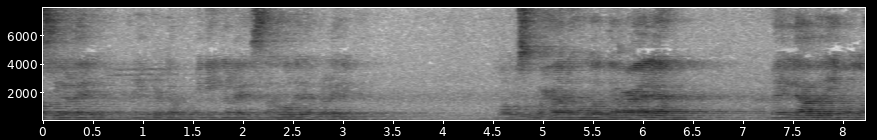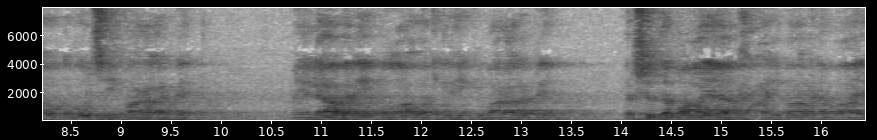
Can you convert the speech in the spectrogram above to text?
സത്യവിശ്വാസികളെ പ്രിയപ്പെട്ട മുമിനിങ്ങളെ സഹോദരങ്ങളെ എല്ലാവരെയും അള്ളാഹു കബൂൽ ചെയ്യുമാറാകട്ടെ. എല്ലാവരെയും അള്ളാഹു അനുഗ്രഹിക്കുമാറാകട്ടെ. പരിശുദ്ധമായ പരിപാവനമായ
